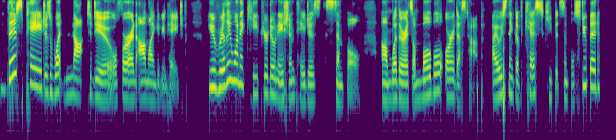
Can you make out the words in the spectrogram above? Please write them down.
this page is what not to do for an online giving page. You really want to keep your donation pages simple, um, whether it's a mobile or a desktop. I always think of KISS, keep it simple, stupid,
